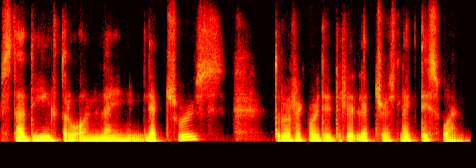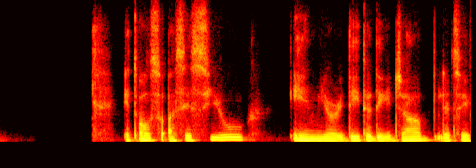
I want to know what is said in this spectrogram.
studying through online lectures, through recorded lectures like this one. It also assists you in your day-to-day job, let's say,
